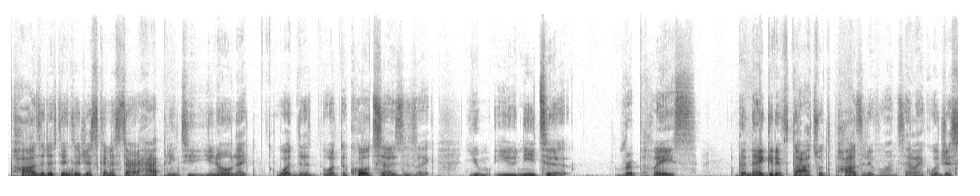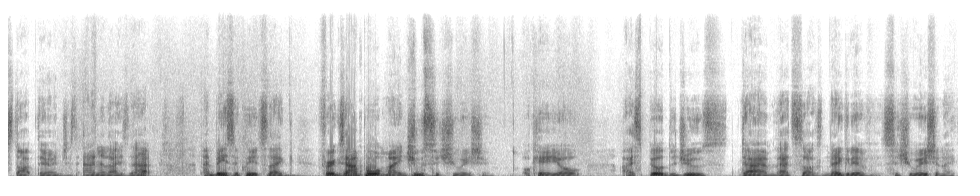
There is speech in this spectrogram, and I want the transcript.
positive things are just gonna start happening to you. You know, like what the what the quote says is like you you need to replace the negative thoughts with positive ones. And like we'll just stop there and just analyze that. And basically it's like, for example, with my juice situation. Okay, yo, I spilled the juice. Damn, that sucks. Negative situation. Like,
